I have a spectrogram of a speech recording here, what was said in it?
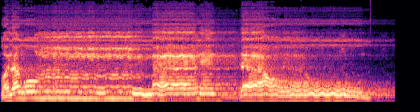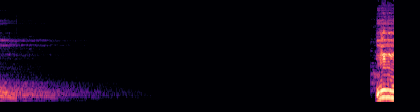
ولهم ما يدعون. إن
